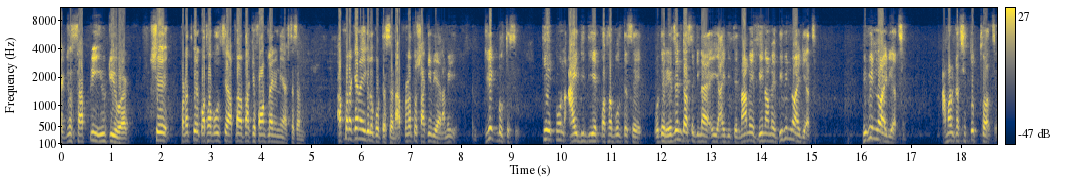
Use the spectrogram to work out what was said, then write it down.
একজন সাপ্রি ইউটিউবার, সে হঠাৎ করে কথা বলছে, আপনারা তাকে ফ্রন্ট লাইনে নিয়ে আসতেছেন। আপনারা কেন এগুলো করতেছেন? আপনারা তো সাকিবিয়ান, আমি ডিরেক্ট বলতেছি, কে কোন আইডি দিয়ে কথা বলতেছে, ওদের এজেন্ট আছে কিনা এই আইডিতে নামে, বিনামে বিভিন্ন আইডি আছে। বিভিন্ন আইডি আছে। আমার কাছে তথ্য আছে।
